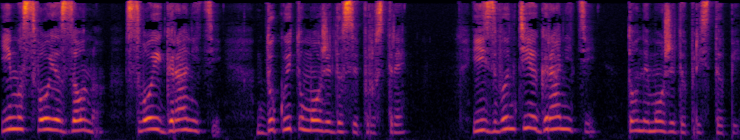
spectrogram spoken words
Има своя зона, свои граници, до които може да се простре. И извън тия граници то не може да пристъпи.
